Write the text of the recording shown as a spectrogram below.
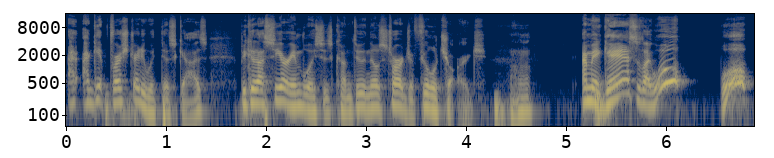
I I get frustrated with this guys because I see our invoices come through and they'll charge a fuel charge. Mhm. I mean, gas is like whoop whoop.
